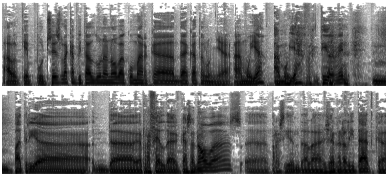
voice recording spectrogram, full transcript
al que potser és la capital d'una nova comarca de Catalunya, a Mollà. A Mollà, efectivament. Mm, Pàtria de Rafael de Casanovas, eh, president de la Generalitat, que,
